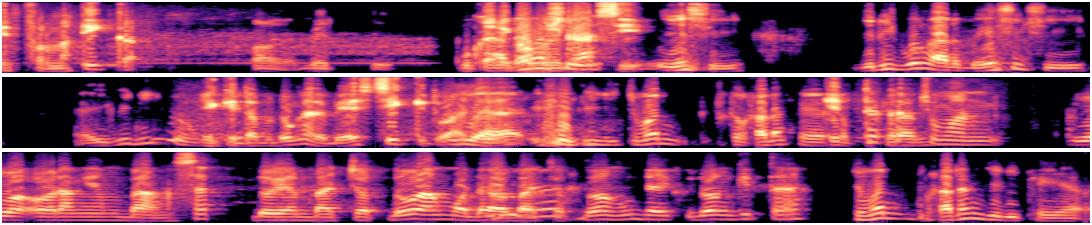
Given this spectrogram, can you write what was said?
informatika Oh, bet, bukan di ada komunikasi sih? Iya sih. Jadi gue nggak ada basic sih. Ya, ini juga ya kita berdua gak ada basic gitu iya, aja. cuman terkadang kayak kita kan kepikiran, cuman dua orang yang bangsat doyan bacot doang modal Iya. bacot doang udah itu doang kita. Cuman terkadang jadi kayak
